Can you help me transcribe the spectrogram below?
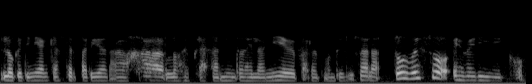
lo que tenían que hacer para ir a trabajar, los desplazamientos de la nieve para el Monte Susana, todo eso es verídico.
